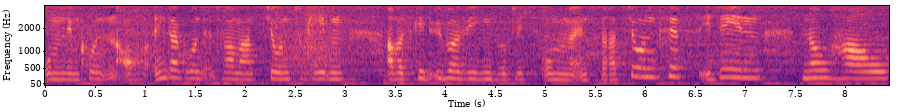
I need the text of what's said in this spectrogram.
um dem Kunden auch Hintergrundinformationen zu geben. Aber es geht überwiegend wirklich um Inspirationen, Tipps, Ideen, Know-how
